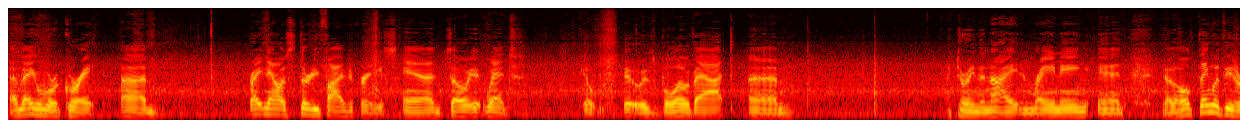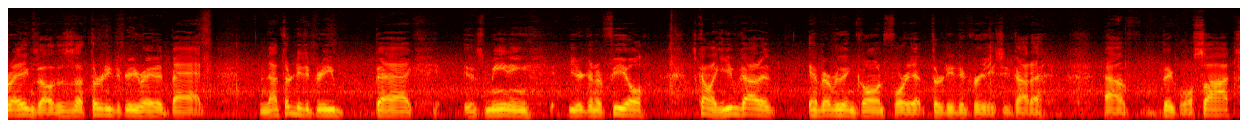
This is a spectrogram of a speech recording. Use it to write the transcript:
The magma worked great. Um, right now it's 35 degrees, and so it went. Know, it was below that um, during the night and raining, and you know the whole thing with these ratings though. This is a 30 degree rated bag, and that 30 degree bag is meaning you're gonna feel. It's kind of like you've got to have everything going for you at 30 degrees. You've got to have big wool socks,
